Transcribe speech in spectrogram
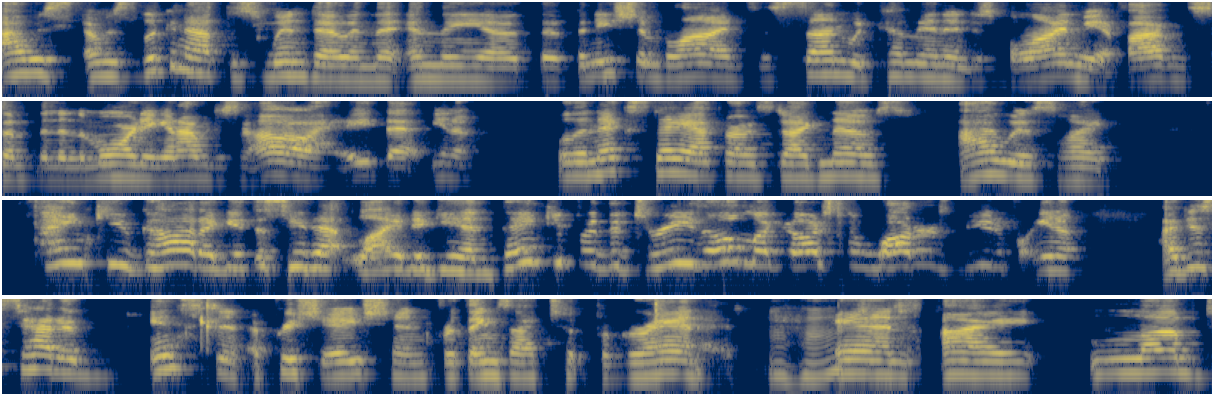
I was I was looking out this window and the and the uh, the Venetian blinds. The sun would come in and just blind me at five and something in the morning, and I would just say, oh I hate that you know. Well, the next day after I was diagnosed, I was like, "Thank you, God! I get to see that light again. Thank you for the trees. Oh my gosh, the water is beautiful." You know, I just had an instant appreciation for things I took for granted. Mm-hmm. And I loved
